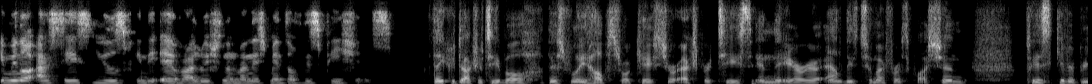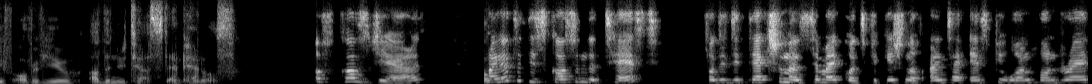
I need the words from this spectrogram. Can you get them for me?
immunoassays used in the evaluation and management of these patients. Thank you, Dr. Tebo. This really helps showcase your expertise in the area and leads to my first question. Please give a brief overview of the new test and panels. Of course, Jared. Oh. Prior to discussing the test, for the detection and semi-quantification of anti-SP100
